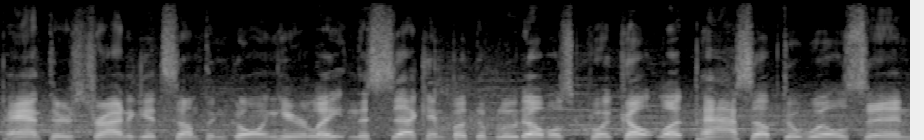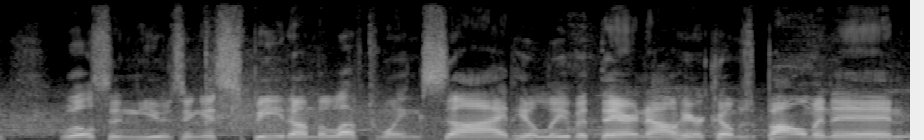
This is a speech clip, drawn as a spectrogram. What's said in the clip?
Panthers trying to get something going here late in the second, but the Blue Devils quick outlet pass up to Wilson. Wilson using his speed on the left wing side. He'll leave it there. Now here comes Bauman in.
